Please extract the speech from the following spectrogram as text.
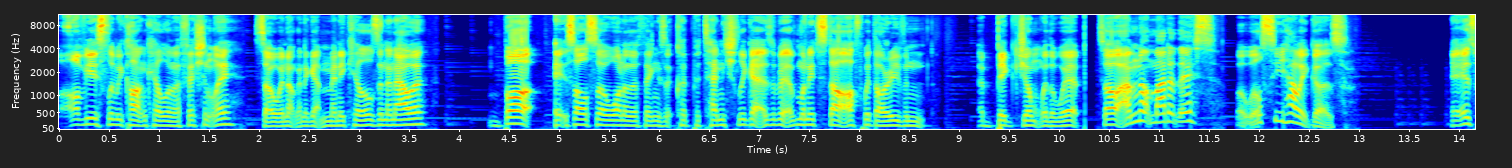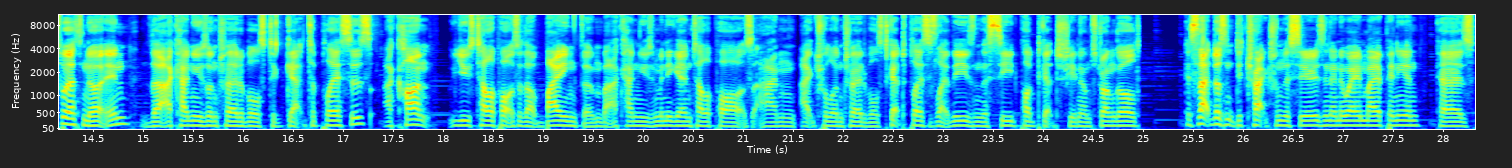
obviously we can't kill them efficiently. So we're not going to get many kills in an hour. But it's also one of the things that could potentially get us a bit of money to start off with or even a big jump with a whip. So I'm not mad at this, but we'll see how it goes. It is worth noting that I can use untradables to get to places. I can't use teleports without buying them, but I can use minigame teleports and actual untradables to get to places like these and the seed pod to get to Tree Stronghold. Because that doesn't detract from the series in any way in my opinion, because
